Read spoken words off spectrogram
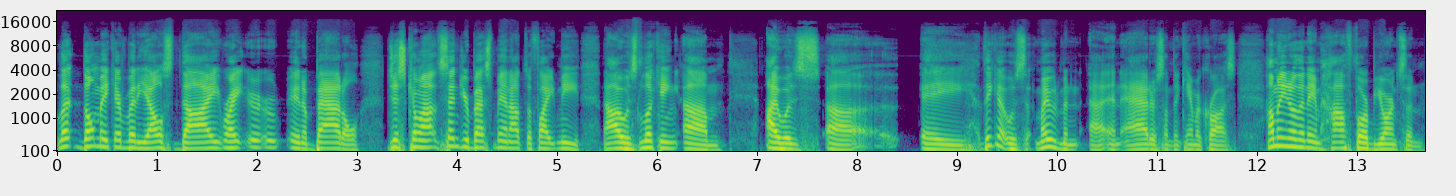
Let don't make everybody else die right er, er, in a battle. Just come out. Send your best man out to fight me." Now I was looking. Um, I was uh, a, I think it was, might have been uh, an ad or something came across. How many know the name Hafthor Bjornsson?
